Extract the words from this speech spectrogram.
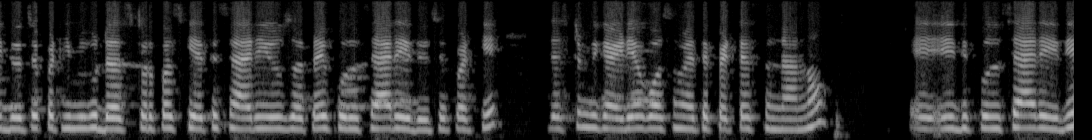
ఇది వచ్చేప్పటికి మీకు డ్రెస్ పర్పస్కి అయితే శారీ యూజ్ అవుతాయి ఫుల్ శారీ ఇది వచ్చేప్పటికి. జస్ట్ మీకు ఐడియా కోసం అయితే పెట్టేస్తున్నాను. ఇది ఫుల్ శారీ ఇది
